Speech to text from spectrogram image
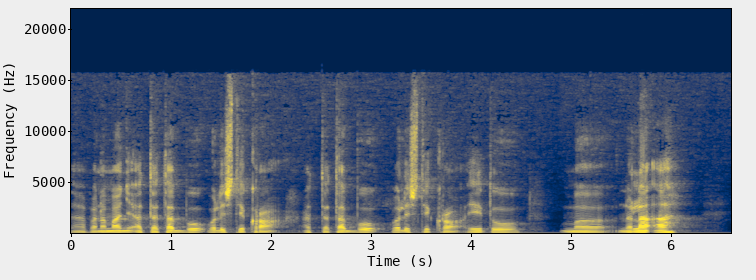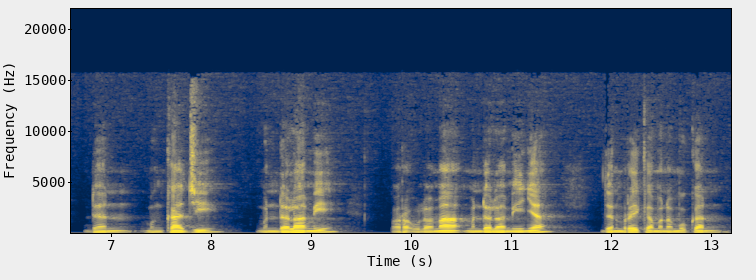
apa namanya at-tatabbu wal istiqra. At-tatabbu wal istiqra yaitu menelaah dan mengkaji, mendalami para ulama mendalaminya dan mereka menemukan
